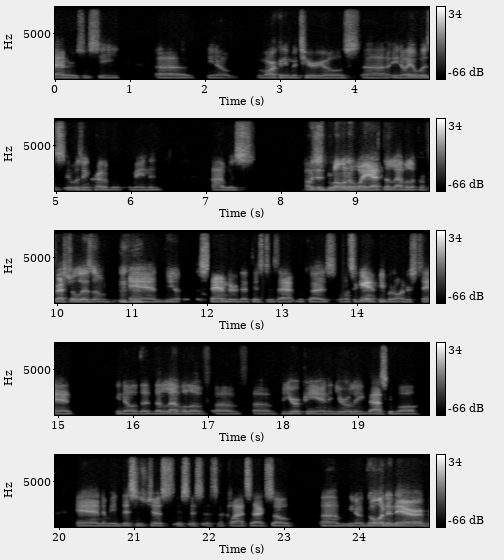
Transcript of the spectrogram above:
banners, you see, uh, you know, marketing materials. Uh, you know, it was it was incredible. I mean, I was I was just blown away at the level of professionalism mm-hmm. and you know the standard that this is at because once again people don't understand you know the the level of of, of European and EuroLeague basketball. And I mean, this is just it's, it's, it's a class act. So um, you know, going in there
